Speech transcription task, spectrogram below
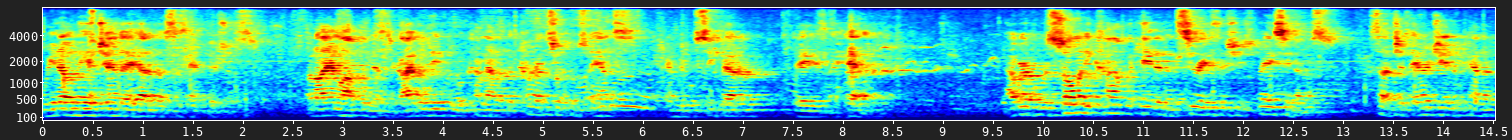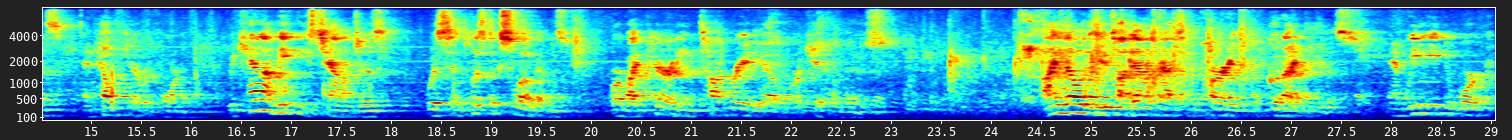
we know the agenda ahead of us is ambitious. But I am optimistic. I believe we will come out of the current circumstance and we will see better days ahead. However, with so many complicated and serious issues facing us, such as energy independence and healthcare reform, we cannot meet these challenges with simplistic slogans or by parroting talk radio or cable news. I know the Utah Democrats are the party of good ideas, and we need to work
